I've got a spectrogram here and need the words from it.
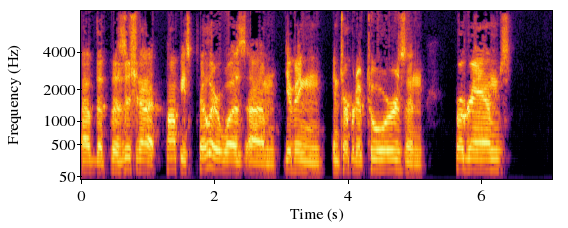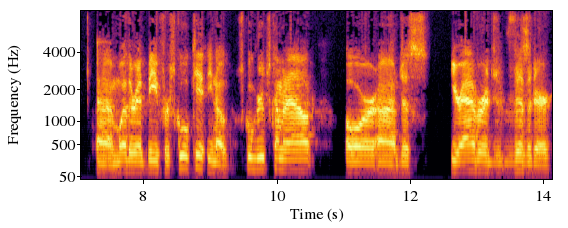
of the position at Pompey's Pillar was um, giving interpretive tours and programs, um, whether it be for school kid, you know, school groups coming out, or uh, just your average visitor.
